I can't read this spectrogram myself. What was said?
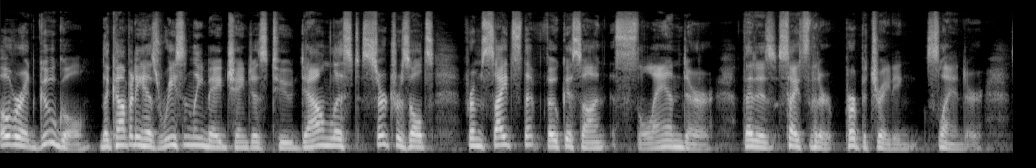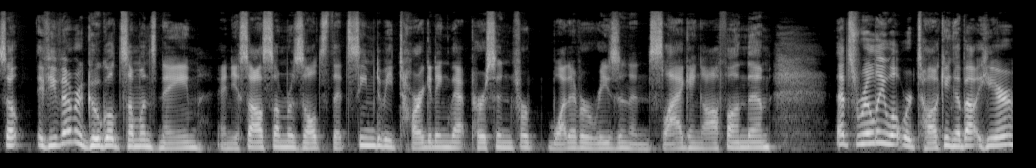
over at Google, the company has recently made changes to downlist search results from sites that focus on slander. That is, sites that are perpetrating slander. So, if you've ever Googled someone's name and you saw some results that seem to be targeting that person for whatever reason and slagging off on them, that's really what we're talking about here.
